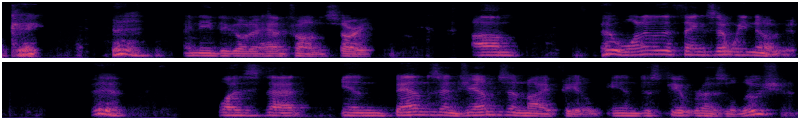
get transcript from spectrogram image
okay. I need to go to headphones, sorry. Um, one of the things that we noted was that in Ben's and Jim's in my field, in dispute resolution,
